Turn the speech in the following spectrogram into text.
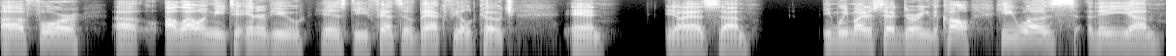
uh, for uh, allowing me to interview his defensive backfield coach. And, you know, as um, we might have said during the call, he was the um,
